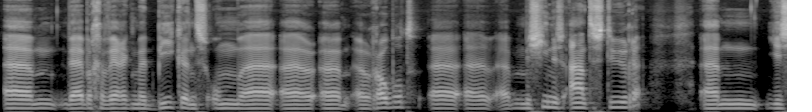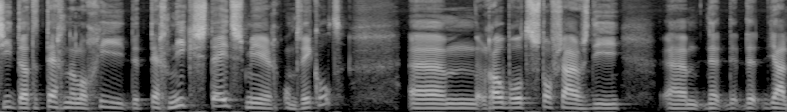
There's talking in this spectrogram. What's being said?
We hebben gewerkt met beacons om uh, uh, robotmachines aan te sturen. Je ziet dat de technologie, de techniek steeds meer ontwikkelt. Um, robot, stofzuigers die De, ja,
